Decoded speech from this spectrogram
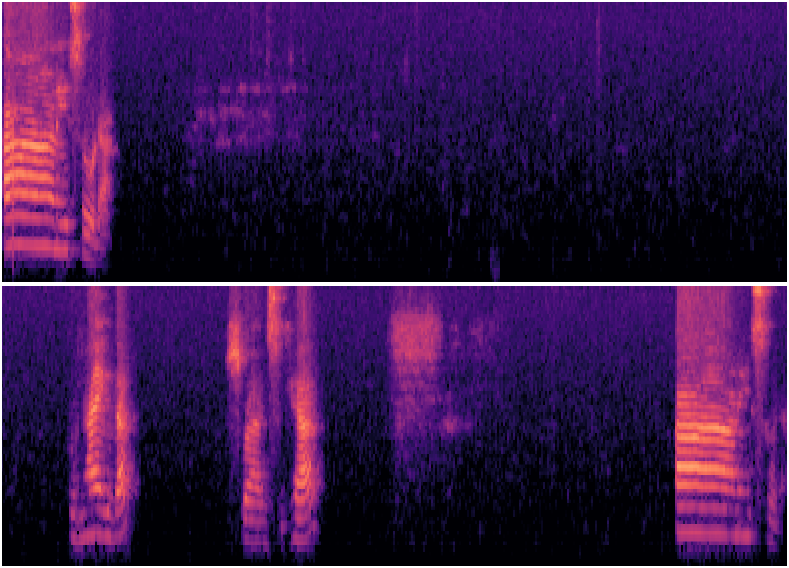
आणि सोडा. पुन्हा एकदा श्वास घ्या. आणि सोडा.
